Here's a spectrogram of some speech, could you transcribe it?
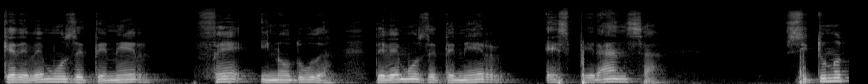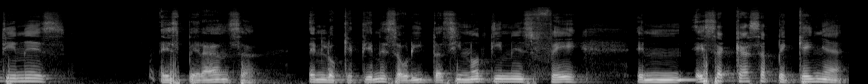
que debemos de tener fe y no duda, debemos de tener esperanza. Si tú no tienes esperanza en lo que tienes ahorita, si no tienes fe en esa casa pequeña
